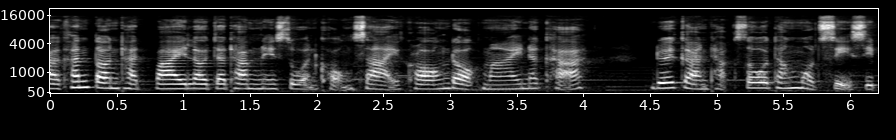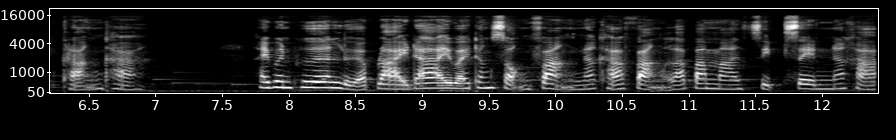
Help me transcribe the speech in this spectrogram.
ค่ะขั้นตอนถัดไปเราจะทำในส่วนของสายคล้องดอกไม้นะคะ ด้วยการถักโซ่ทั้งหมด 40 ครั้งค่ะ ให้เพื่อนๆเหลือปลายได้ไว้ทั้งสองฝั่งนะคะ ฝั่งละประมาณ 10 เซนนะคะ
